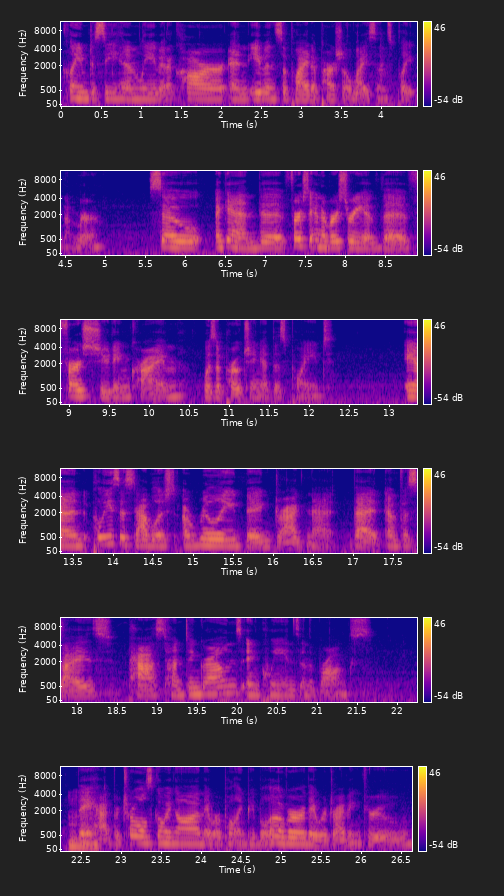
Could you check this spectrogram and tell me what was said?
claimed to see him leave in a car and even supplied a partial license plate number. So, again, the first anniversary of the first shooting crime was approaching at this point. And police established a really big dragnet that emphasized past hunting grounds in Queens and the Bronx. Mm-hmm. They had patrols going on, they were pulling people over, they were driving through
